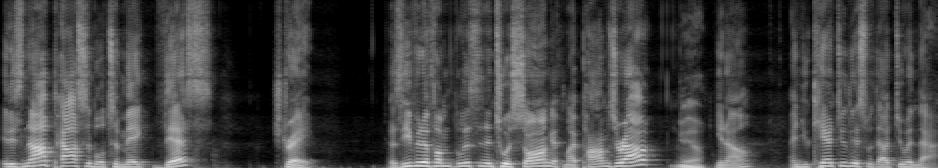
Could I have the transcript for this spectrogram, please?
It is not possible to make this straight. Because even if I'm listening to a song, if my palms are out, Yeah. you know, and you can't do this without doing that.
